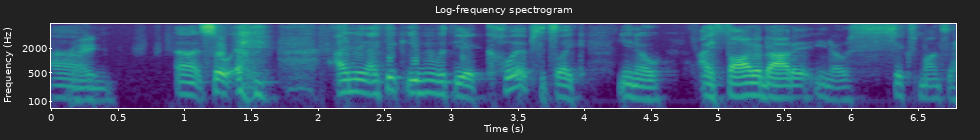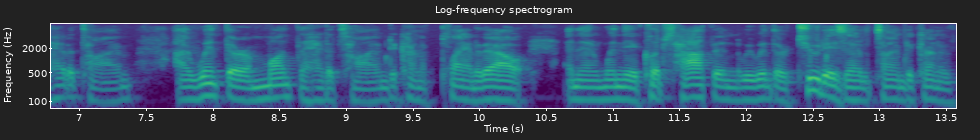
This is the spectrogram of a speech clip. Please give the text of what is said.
Um, right. Uh, so, I mean, I think even with the eclipse, it's like, you know, I thought about it, you know, six months ahead of time. I went there a month ahead of time to kind of plan it out. And then when the eclipse happened, we went there two days ahead of time to kind of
